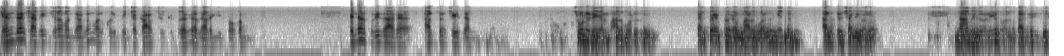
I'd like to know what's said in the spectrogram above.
எந்த சளி ஜுரம் வந்தாலும் அது குறிப்பிட்ட காலத்திற்கு பிறகு அது அடங்கி போகும். பின்னர் புதிதாக அடுத்த சீசன் சூழ்நிலைகள் மாறுபொழுது தட்பவெப்பங்கள் மாறுபொழுது மீண்டும் அடுத்த சளி வரும். நாம் இதுவரையில் ஒரு பதினைந்து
